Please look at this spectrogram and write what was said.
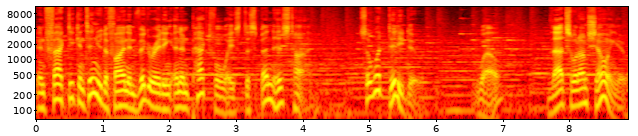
In fact, he continued to find invigorating and impactful ways to spend his time. So what did he do? Well, that's what I'm showing you.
